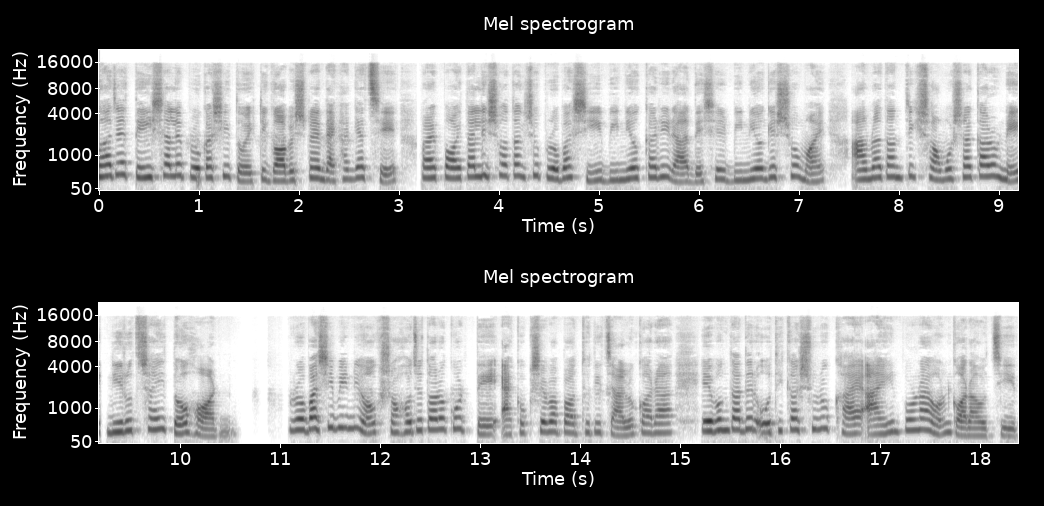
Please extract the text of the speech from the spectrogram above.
হাজার তেইশ সালে প্রকাশিত একটি গবেষণায় দেখা গেছে, প্রায় পঁয়তাল্লিশ শতাংশ প্রবাসী বিনিয়োগকারীরা দেশের বিনিয়োগের সময় আমলাতান্ত্রিক সমস্যার কারণে নিরুৎসাহিত হন। প্রবাসী বিনিয়োগ সহজতর করতে একক সেবা পদ্ধতি চালু করা এবং তাদের অধিকার সুরক্ষায় আইন প্রণয়ন করা উচিত।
